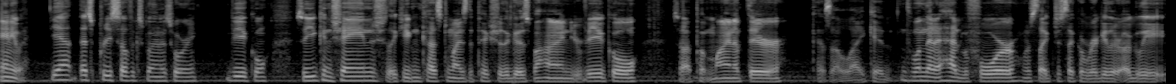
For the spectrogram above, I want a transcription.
Anyway, yeah, that's pretty self-explanatory. Vehicle. So you can change, like you can customize the picture that goes behind your vehicle. So I put mine up there because I like it. The one that I had before was like just like a regular ugly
